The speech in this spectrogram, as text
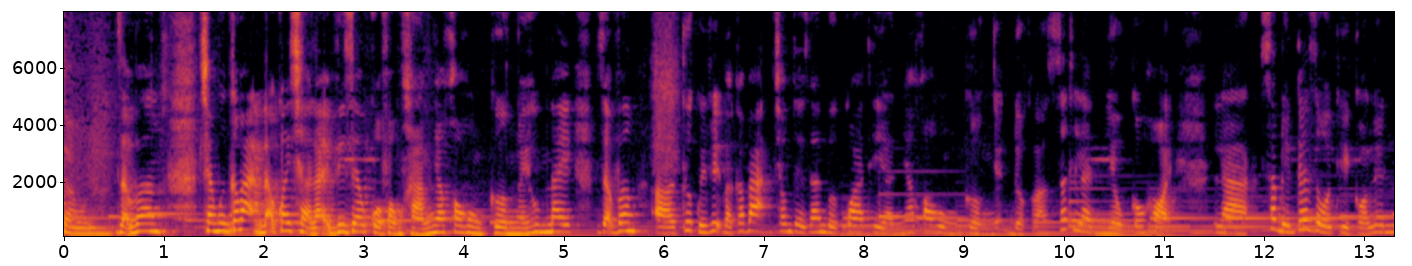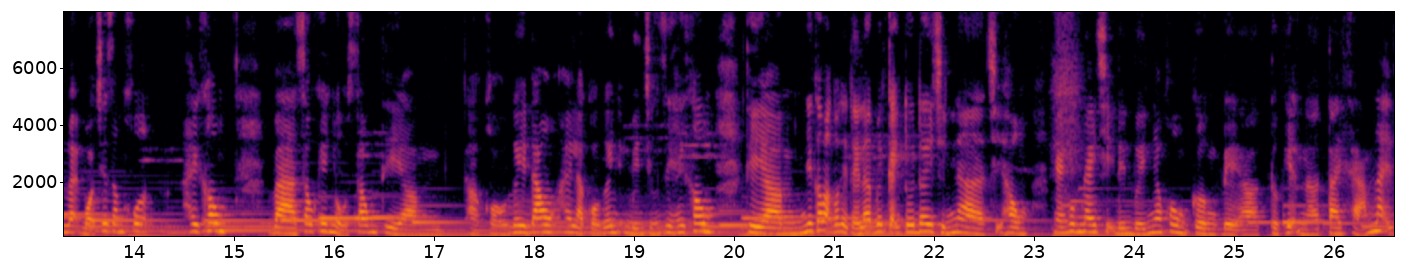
Chào mừng. Dạ vâng, chào mừng các bạn đã quay trở lại video của phòng khám Nha khoa Hùng Cường ngày hôm nay. Dạ vâng, à, thưa quý vị và các bạn, trong thời gian vừa qua thì ờ, Nha khoa Hùng Cường nhận được ờ, rất là nhiều câu hỏi là sắp đến Tết rồi thì có nên loại bỏ chiếc răng khôn hay không và sau khi nhổ xong thì à, có gây đau hay là có gây những biến chứng gì hay không? Thì à, như các bạn có thể thấy là bên cạnh tôi đây chính là chị Hồng. Ngày hôm nay chị đến với Nha khoa Hùng Cường để à, thực hiện à, tái khám lại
